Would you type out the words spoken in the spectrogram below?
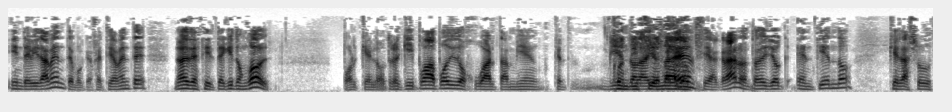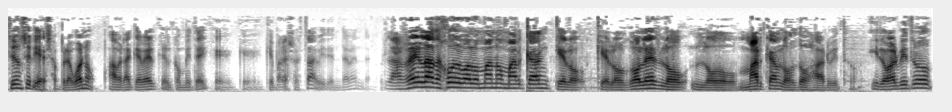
indebidamente, porque efectivamente no es decir, te quito un gol, porque el otro equipo ha podido jugar también viendo la diferencia, claro. Entonces yo entiendo que la solución sería esa, pero bueno, habrá que ver que el comité, que, para eso está, evidentemente. Las reglas de juego de balonmano marcan que, lo, que los goles lo, lo, marcan los dos árbitros, y los árbitros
